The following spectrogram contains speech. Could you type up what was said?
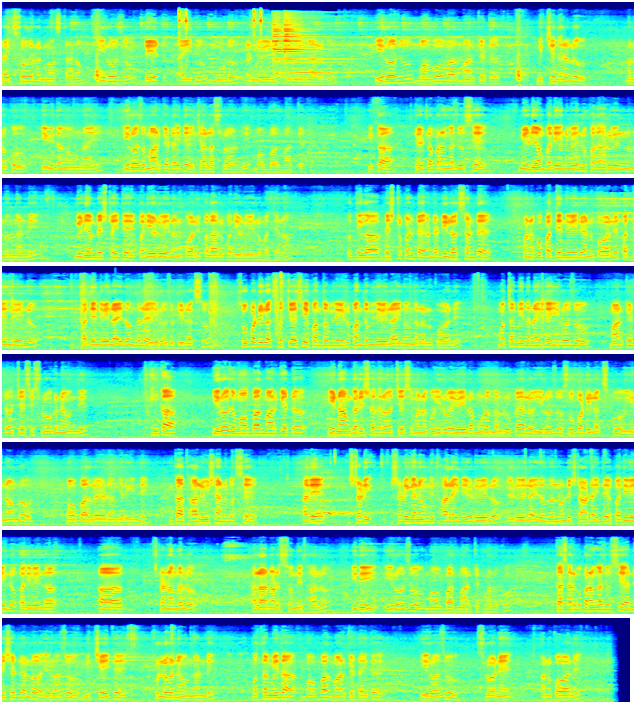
రైతు సోదరులకు నమస్కారం. ఈరోజు డేట్ ఐదు మూడు రెండు వేల ఇరవై నాలుగు. ఈరోజు మహబూబాబాద్ మార్కెట్ మిర్చి ధరలు మనకు ఈ విధంగా ఉన్నాయి. ఈరోజు మార్కెట్ అయితే చాలా స్లో అండి మహబూబాద్ మార్కెట్. ఇక రేట్ల పరంగా చూస్తే మీడియం పదిహేను వేలు పదహారు వేలు నుండి ఉందండి. మీడియం బెస్ట్ అయితే పదిహేడు వేలు అనుకోవాలి పదహారు పదిహేడు వేలు మధ్యన. కొద్దిగా బెస్ట్ కంటే అంటే డీలక్స్ అంటే మనకు పద్దెనిమిది వేలు అనుకోవాలి. పద్దెనిమిది వేలు పద్దెనిమిది వేల ఐదు వందలే ఈరోజు డీలక్స్. సూపర్ డీలక్స్ వచ్చేసి పంతొమ్మిది వేలు పంతొమ్మిది వేల ఐదు వందలు అనుకోవాలి. మొత్తం మీదనైతే ఈరోజు మార్కెట్ వచ్చేసి స్లోగానే ఉంది. ఇంకా ఈరోజు మహబాద్ మార్కెట్ ఈనాం గరిష్ట ధర వచ్చేసి మనకు ఇరవై వేల మూడు వందల రూపాయలు ఈరోజు సూపర్ డీలక్స్కు ఈనాంలో మహబాద్లో వేయడం జరిగింది. ఇంకా థాలి విషయానికి వస్తే అదే స్టడీ స్టడీగానే ఉంది థాల్ అయితే ఏడు వేలు ఏడు వేల ఐదు వందల నుండి స్టార్ట్ అయితే పదివేలు పదివేల రెండు వందలు అలా నడుస్తుంది థాలు ఇది ఈరోజు మహబాద్ మార్కెట్ మనకు. ఇక సరుకు పరంగా చూస్తే అన్ని షెడ్లలో ఈరోజు మిర్చి అయితే ఫుల్గానే ఉందండి. మొత్తం మీద మహబాద్ మార్కెట్ అయితే ఈరోజు స్లోనే అనుకోవాలి.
